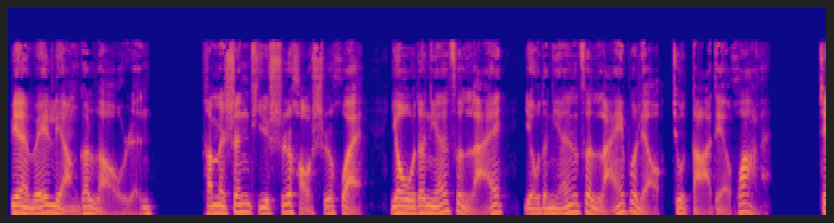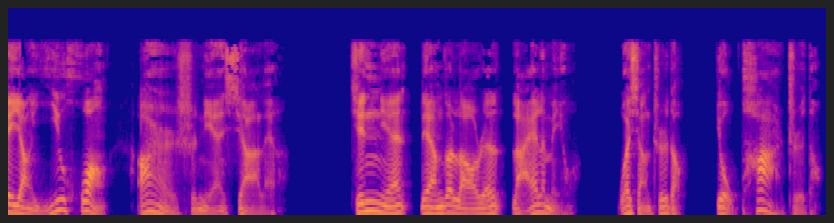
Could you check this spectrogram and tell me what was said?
变为两个老人，他们身体时好时坏，有的年份来，有的年份来不了，就打电话来。这样一晃二十年下来了，今年两个老人来了没有？我想知道，又怕知道。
